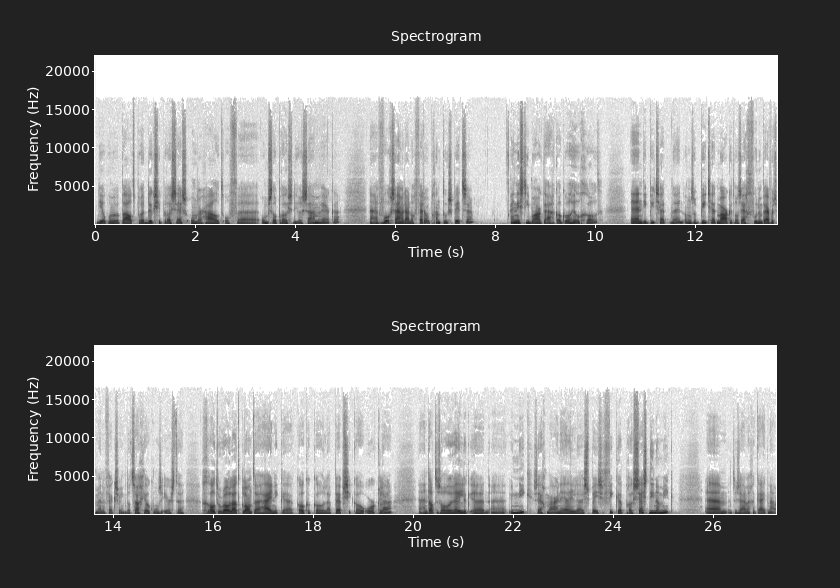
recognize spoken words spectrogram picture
die op een bepaald productieproces, onderhoud of omstelprocedures samenwerken. Nou, en vervolgens zijn we daar nog verder op gaan toespitsen. En is die markt eigenlijk ook wel heel groot. En die beachhead, onze beachhead market was echt food and beverage manufacturing. Dat zag je ook onze eerste grote rollout klanten. Heineken, Coca-Cola, PepsiCo, Orkla. En dat is al redelijk uh, uh, uniek, zeg maar. Een hele specifieke procesdynamiek. Um, toen zijn we gaan kijken, nou,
